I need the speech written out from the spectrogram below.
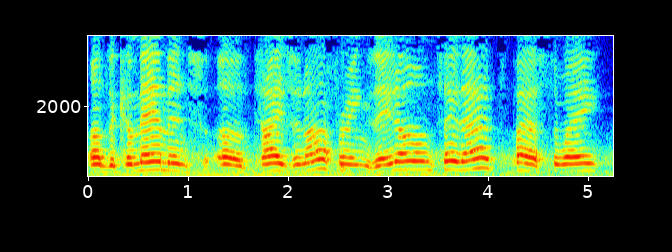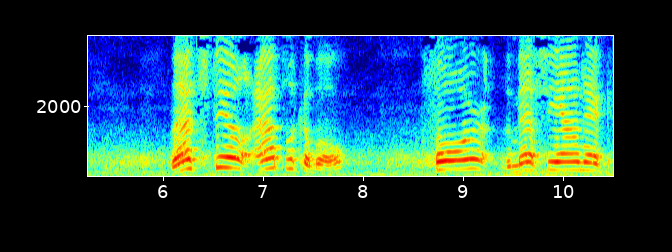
of the commandments of tithes and offerings. They don't say that's passed away. That's still applicable for the messianic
